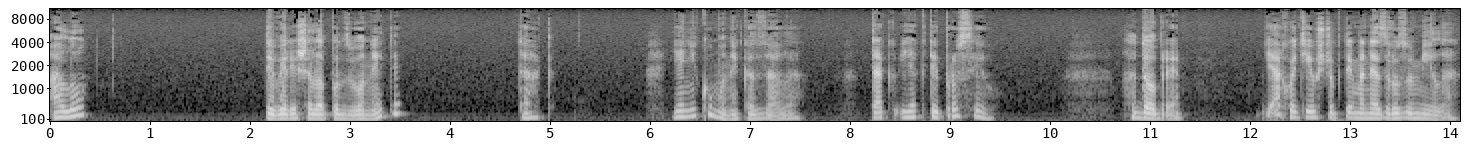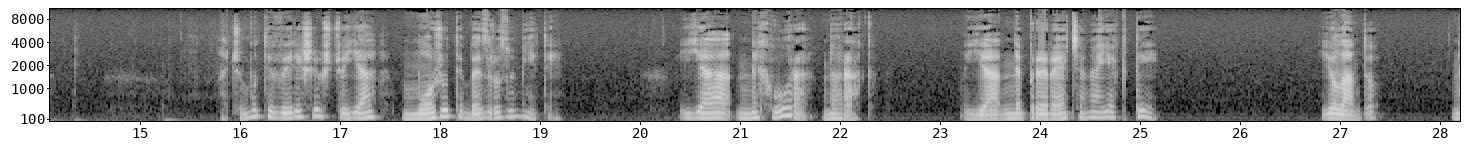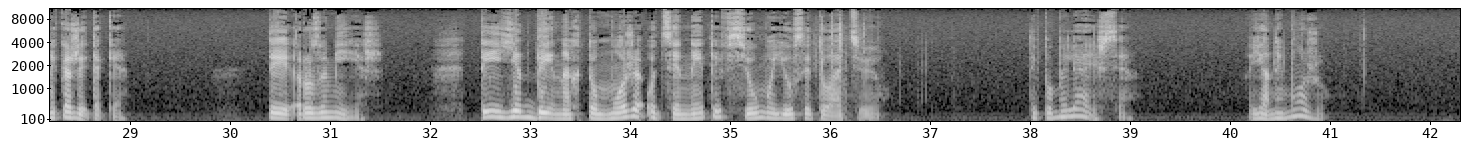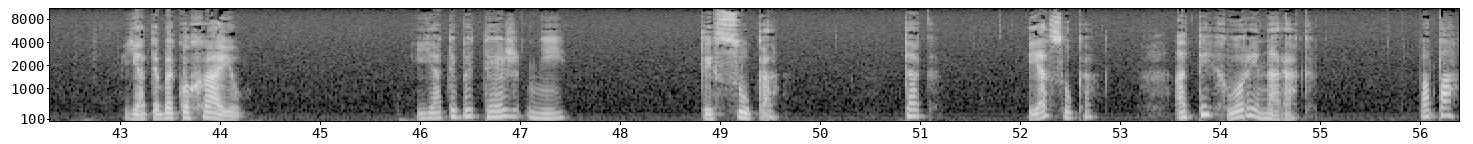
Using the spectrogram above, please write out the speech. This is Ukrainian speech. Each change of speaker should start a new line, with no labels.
Алло? Ти вирішила подзвонити? Так. Я нікому не казала, так як ти просив. Добре. Я хотів, щоб ти мене зрозуміла. А чому ти вирішив, що я можу тебе зрозуміти? Я не хвора на рак. Я не приречена, як ти. Йоланто, не кажи таке. Ти розумієш, ти єдина, хто може оцінити всю мою ситуацію. Ти помиляєшся. Я не можу. Я тебе кохаю. Я тебе теж ні. Ти сука. Так, я сука, а ти хворий на рак. Па-па.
